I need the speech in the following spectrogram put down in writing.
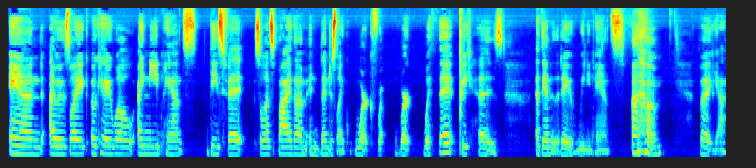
and I was like, okay, well, I need pants. These fit, so let's buy them and then just like work for work with it because at the end of the day, we need pants. Um, but yeah,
